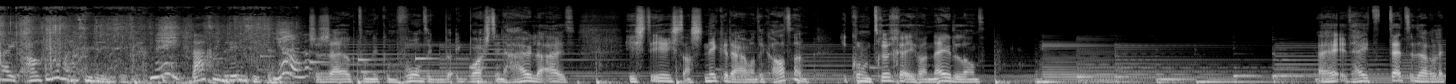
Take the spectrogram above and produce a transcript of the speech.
Hij ik hou van Laat hem erin zitten. Nee. Laat hem erin zitten. Ja. Ze zei ook toen ik hem vond, ik, ik barst in huilen uit. Hysterisch staan snikken daar, want ik had hem. Ik kon hem teruggeven aan Nederland. Het heet Ted de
